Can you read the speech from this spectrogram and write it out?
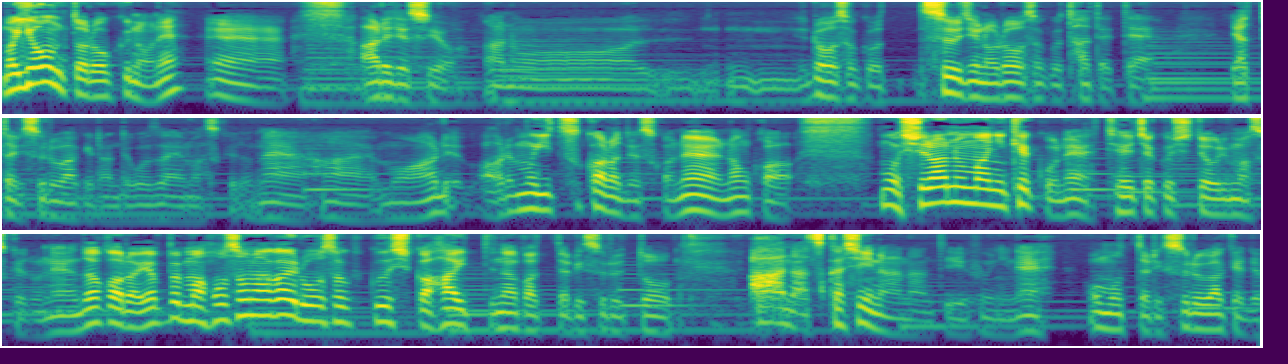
まあ、4と6のね、えーあれですよ。あのーろうそくを、数字のろうそく立てて、やったりするわけなんでございますけどね。はい。もうあれ、あれもいつからですかね。なんか、もう知らぬ間に結構ね、定着しておりますけどね。だからやっぱりまあ細長いろうそくしか入ってなかったりすると、ああ、懐かしいな、なんていうふうにね、思ったりするわけで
